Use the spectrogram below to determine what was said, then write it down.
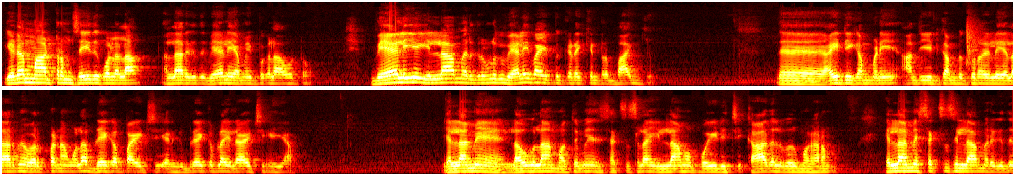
இடம் மாற்றம் செய்து கொள்ளலாம். நல்லா இருக்குது. வேலை அமைப்புகளாகட்டும். வேலையே இல்லாமல் இருக்கிறவங்களுக்கு வேலை வாய்ப்பு கிடைக்கின்ற பாக்கியம். இந்த ஐடி கம்பெனி அந்த கம்பெனி துறையில் எல்லாருமே ஒர்க் பண்ணவங்களாம் பிரேக்கப் ஆகிடுச்சு எனக்கு பிரேக்கப்லாம் இல்லை ஆயிடுச்சுங்க ஐயா. எல்லாமே லவ்லாம் மொத்தமே சக்ஸஸ்லாம் இல்லாமல் போயிடுச்சு. காதல் விருமகரம் எல்லாமே சக்ஸஸ் இல்லாமல் இருக்குது.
